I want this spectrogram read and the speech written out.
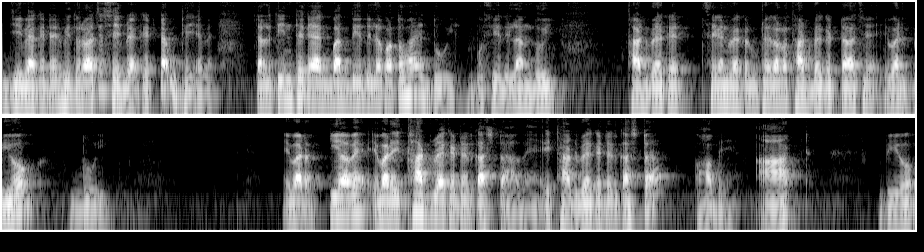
যে ব্র্যাকেটের ভিতরে আছে, সেই ব্র্যাকেটটা উঠে যাবে। তাহলে তিন থেকে এক বাদ দিয়ে দিলে কত হয়? দুই। বসিয়ে দিলাম দুই। থার্ড ব্র্যাকেট সেকেন্ড ব্র্যাকেট উঠে গেল থার্ড ব্র্যাকেটটা আছে। এবার বিয়োগ দুই। এবার কি হবে? এবার এই থার্ড ব্র্যাকেটের কাজটা হবে। এই থার্ড ব্র্যাকেটের কাজটা হবে। আট বিয়োগ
